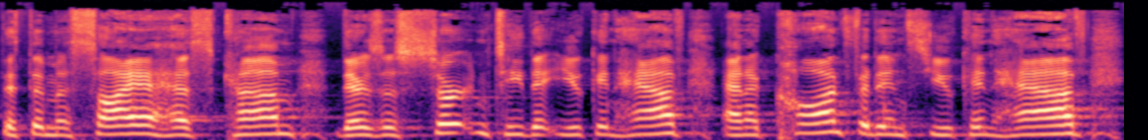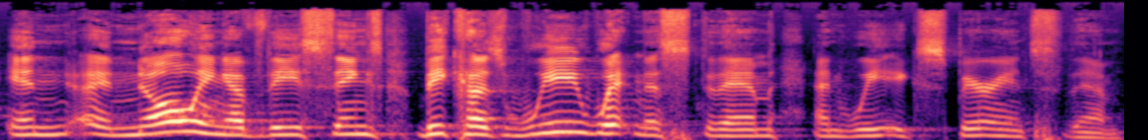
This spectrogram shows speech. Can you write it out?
that the Messiah has come. There's a certainty that you can have and a confidence you can have in, in knowing of these things because we witnessed them and we experienced them.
